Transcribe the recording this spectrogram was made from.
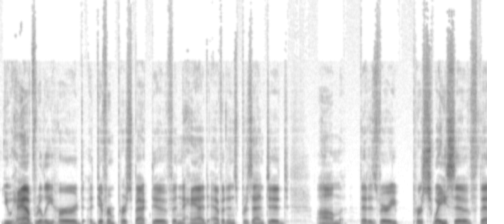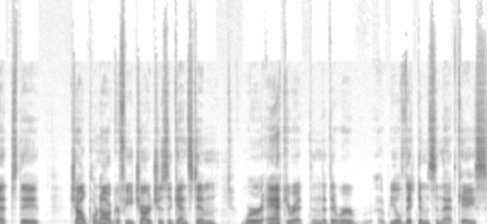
you have really heard a different perspective and had evidence presented um, that is very persuasive that the child pornography charges against him were accurate and that there were uh, real victims in that case.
